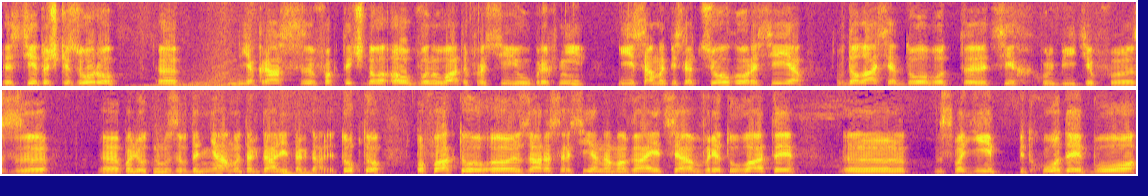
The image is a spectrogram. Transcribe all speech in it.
з цієї точки зору якраз фактично обвинуватив Росію у брехні. І саме після цього Росія вдалася до от е, цих кульбітів е, з е, польотними завданнями, і так далі. І так далі. Тобто, по факту, зараз Росія намагається врятувати свої підходи, бо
